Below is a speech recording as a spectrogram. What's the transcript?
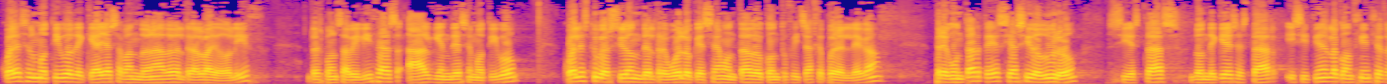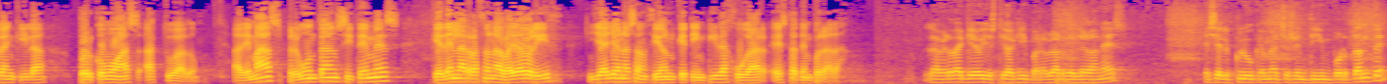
¿Cuál es el motivo de que hayas abandonado el Real Valladolid? ¿Responsabilizas a alguien de ese motivo? ¿Cuál es tu versión del revuelo que se ha montado con tu fichaje por el Lega? Preguntarte si ha sido duro si estás donde quieres estar y si tienes la conciencia tranquila por cómo has actuado. Además, preguntan si temes que den la razón al Valladolid y haya una sanción que te impida jugar esta temporada. La verdad que hoy estoy aquí para hablar del Leganés. Es el club que me ha hecho sentir importante,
